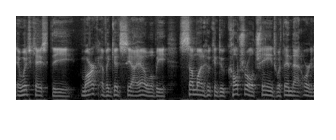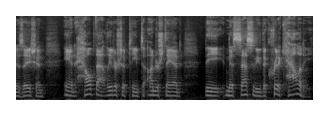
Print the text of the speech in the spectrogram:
In which case, the mark of a good CIO will be someone who can do cultural change within that organization and help that leadership team to understand the necessity, the criticality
